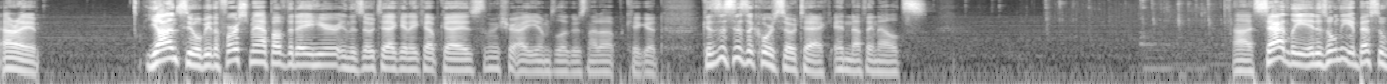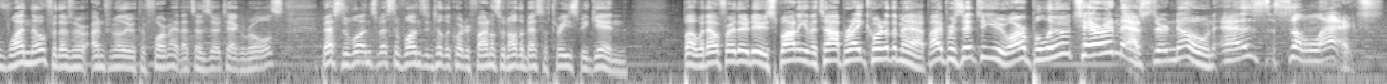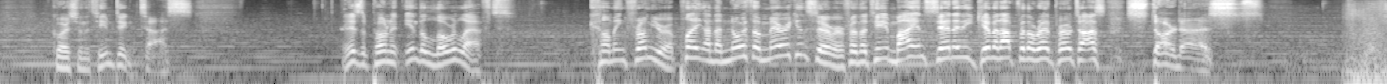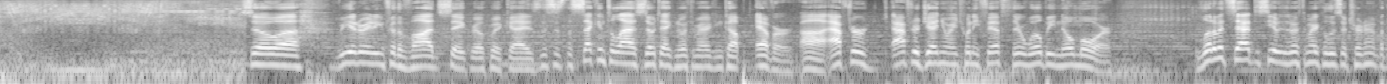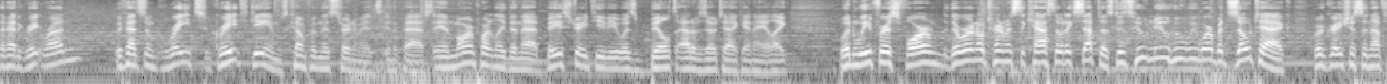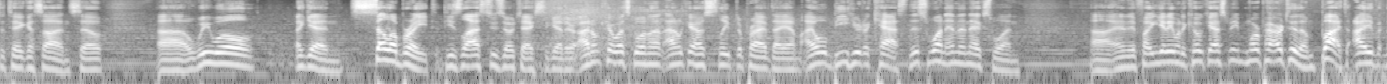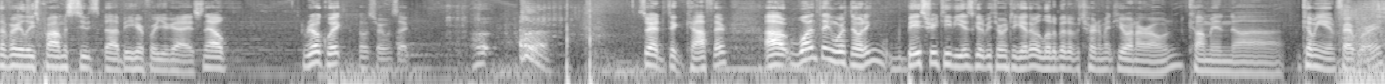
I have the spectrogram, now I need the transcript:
All right. Yeonsu will be the first map of the day here in the Zotac NA Cup, guys. Let me make sure IEM's logo's not up. Okay, good. Because this is, of course, Zotac and nothing else. Uh, sadly, it is only a best of one, though, for those who are unfamiliar with the format. That's how Zotac rolls. Best of ones, best of ones until the quarterfinals when all the best of threes begin. But without further ado, spawning in the top right corner of the map, I present to you our blue Terran Master known as Select. Of course, from the team Dignitas and his opponent in the lower left. Coming from Europe, playing on the North American server from the team My Insanity, give it up for the Red Protoss, Stardust. So, uh, reiterating for the VOD's sake real quick, guys, this is the second to last Zotac North American Cup ever. Uh, after, after January 25th, there will be no more. A little bit sad to see North America lose their tournament, but they've had a great run. We've had some great, great games come from this tournament in the past, and more importantly than that, Base Trade TV was built out of Zotac NA. Like, when we first formed, there were no tournaments to cast that would accept us, because who knew who we were but Zotac were gracious enough to take us on. So, uh, we will, again, celebrate these last two Zotacs together. I don't care what's going on. I don't care how sleep deprived I am. I will be here to cast this one and the next one. Uh, and if I can get anyone to co-cast me, more power to them. But I've at the very least promised to uh, be here for you guys. Now, real quick. Oh, sorry, one sec. so I had to take a cough there. Uh, one thing worth noting: Base Trade TV is going to be throwing together a little bit of a tournament here on our own, come in, uh, coming in February.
